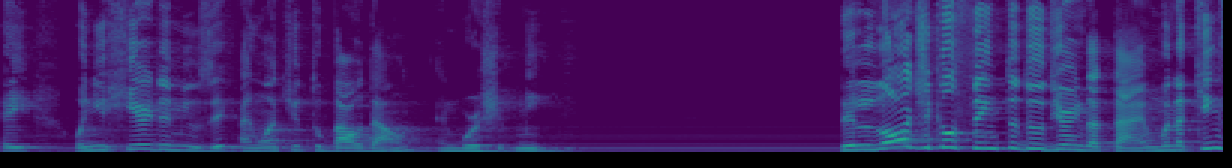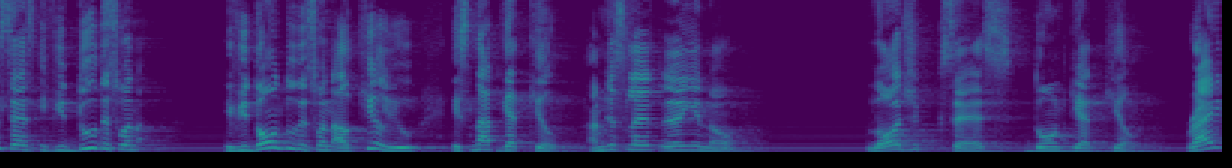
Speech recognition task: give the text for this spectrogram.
Hey, when you hear the music, I want you to bow down and worship me. The logical thing to do during that time, when the king says, If you do this one, if you don't do this one, I'll kill you, is not get killed. I'm just letting you know. Logic says, Don't get killed. Right?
